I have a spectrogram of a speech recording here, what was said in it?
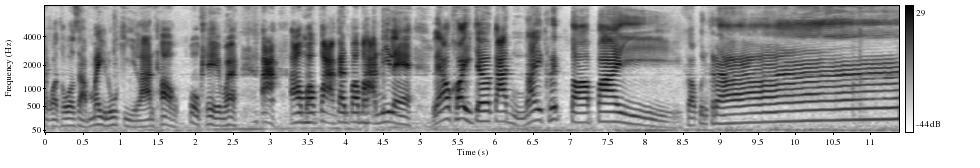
งกว่าโทรศัพท์ไม่รู้กี่ล้านเท่า โอเคไหมอะเอามาฝากกันประมาณนี้แหละ แล้วค่อยเจอกันในคลิปต่อไป ขอบคุณครับ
